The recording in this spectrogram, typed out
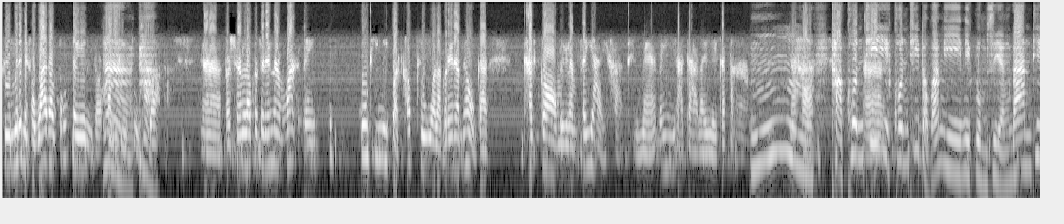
คือไม่ได้หมายความว่าเราต้องเป็นเราความเสี่ยงสูงค่ะกว่าอ่าเพราะฉะนั้นเราก็จะแนะนำว่าในผู้ที่มีปอดครอบครัวเราก็แนะนำเรื่องของการคัดกรองมะเร็งลำไส้ใหญ่ค่ะ ถึงแม้ไม่มีอาการอะไรเลยก็ตามอืมนะคะค่ะคนที่อ่าคนที่แบบว่ามีมีกลุ่มเสี่ยงด้านที่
